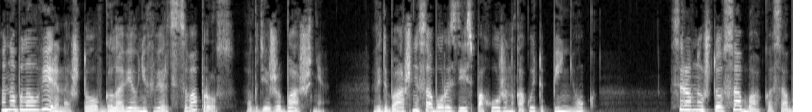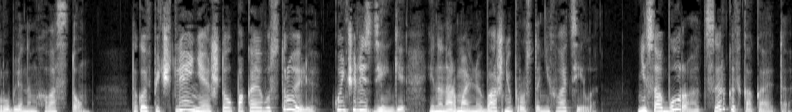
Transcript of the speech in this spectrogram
Она была уверена, что в голове у них вертится вопрос, а где же башня? Ведь башня собора здесь похожа на какой-то пенек, все равно, что собака с обрубленным хвостом. Такое впечатление, что пока его строили, кончились деньги, и на нормальную башню просто не хватило. Не собор, а церковь какая-то,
